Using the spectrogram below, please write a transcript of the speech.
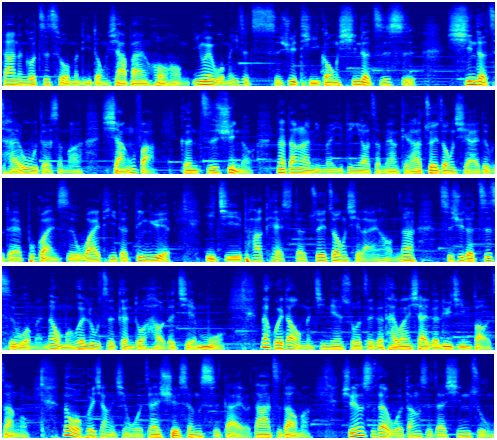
大家能够支持我们李董下班后吼，因为我们一直持续提供新的知识。新的财务的什么想法跟资讯哦？那当然你们一定要怎么样给它追踪起来，对不对？不管是 YT 的订阅以及 Podcast 的追踪起来哈，那持续的支持我们，那我们会录制更多好的节目。那回到我们今天说这个台湾下一个绿金保障哦，那我回想以前我在学生时代哦，大家知道吗？学生时代我当时在新竹。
